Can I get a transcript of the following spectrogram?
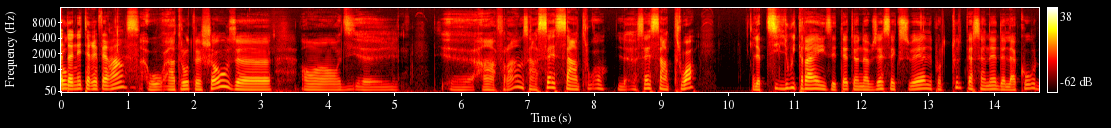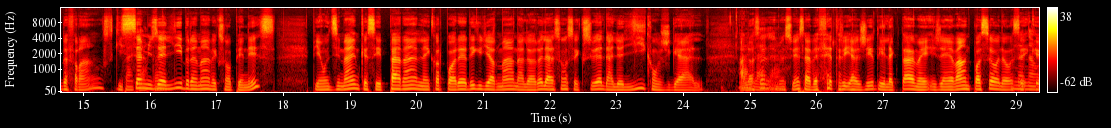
as donné tes références? Au- entre autres choses, euh, on dit en France, en 1603, le, 1603, le petit Louis XIII était un objet sexuel pour tout le personnel de la cour de France qui s'amusait librement avec son pénis. Puis on dit même que ses parents l'incorporaient régulièrement dans leur relation sexuelle dans le lit conjugal. Ah Alors là ça, là. je me souviens, ça avait fait réagir des lecteurs, mais j'invente pas ça. Là. C'est non. que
